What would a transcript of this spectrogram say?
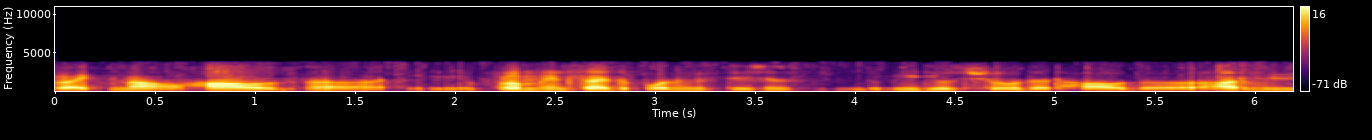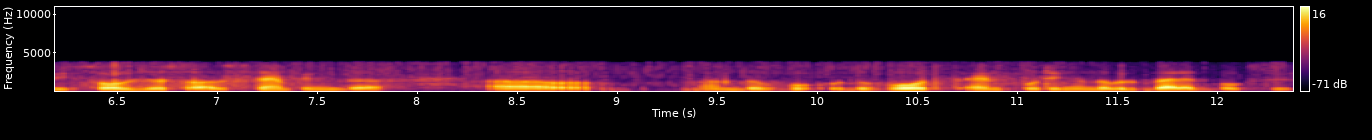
right now how from inside the polling stations the videos show that how the army soldiers are stamping the the the votes and putting in the ballot boxes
